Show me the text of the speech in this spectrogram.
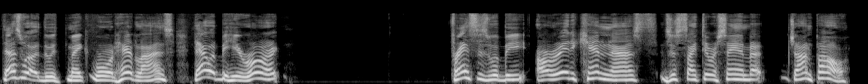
That's what would make world headlines. That would be heroic. Francis would be already canonized, just like they were saying about John Paul.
